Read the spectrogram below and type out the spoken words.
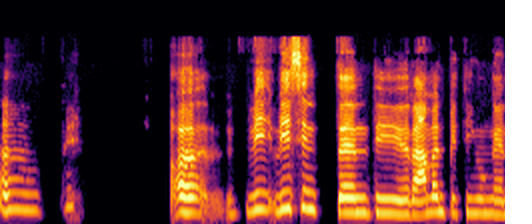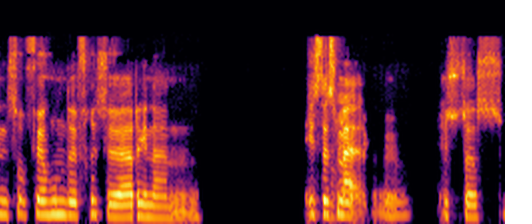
Äh, wie, wie sind denn die Rahmenbedingungen so für Hundefriseurinnen? Ist das mal, ist das,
